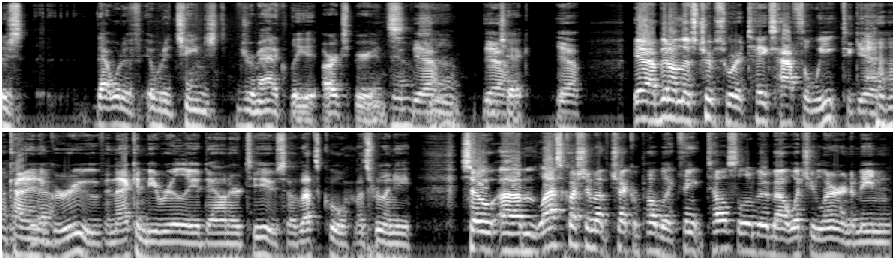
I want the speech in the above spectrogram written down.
there's that would have it would have changed dramatically our experience. Yeah. um, in Yeah. Czech. yeah. Yeah, I've been on those trips where it takes half the week to get kind of in a groove, and that can be really a downer too. So that's cool. That's really neat. So, um, last question about the Czech Republic. Think, tell us a little bit about what you learned. I mean,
